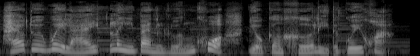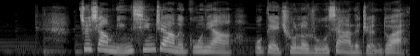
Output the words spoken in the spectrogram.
还要对未来另一半的轮廓有更合理的规划。就像明星这样的姑娘，我给出了如下的诊断：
